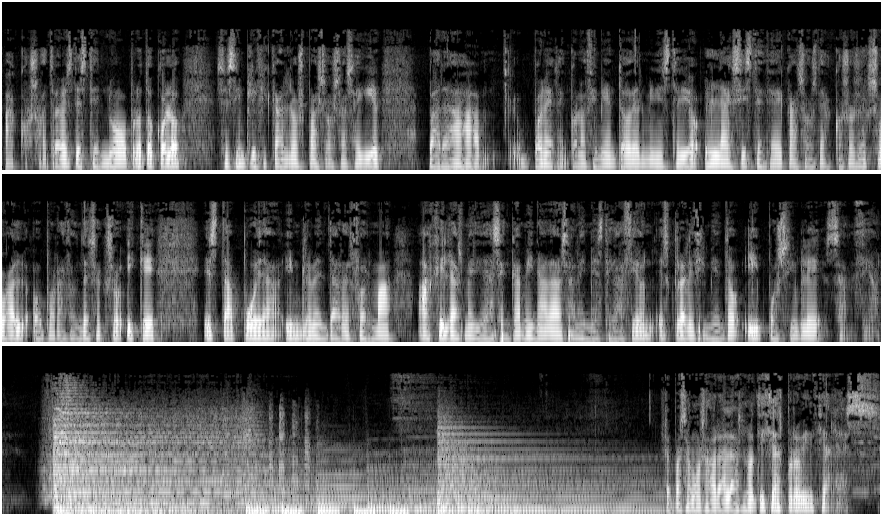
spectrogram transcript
acoso. A través de este nuevo protocolo se simplifican los pasos a seguir para poner en conocimiento del Ministerio la existencia de casos de acoso sexual o por razón de sexo y que ésta pueda implementar de forma ágil las medidas encaminadas a la investigación, esclarecimiento y posible sanción. Repasamos ahora las noticias provinciales.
